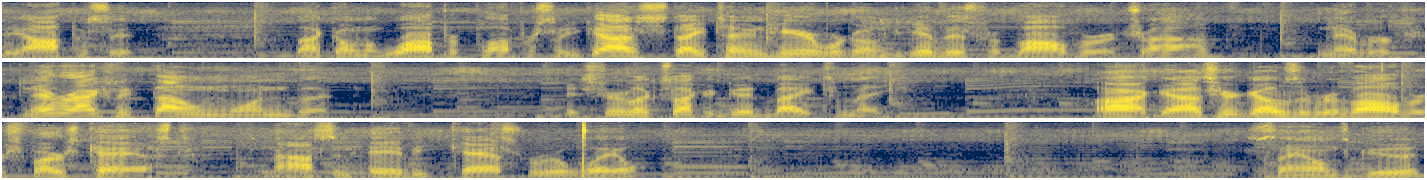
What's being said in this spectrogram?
the opposite, like on the whopper plopper. So you guys stay tuned here. We're going to give this revolver a try. I've never, never actually thrown one, but it sure looks like a good bait to me. All right, guys, here goes the revolver's first cast. Nice and heavy, cast real well. Sounds good.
